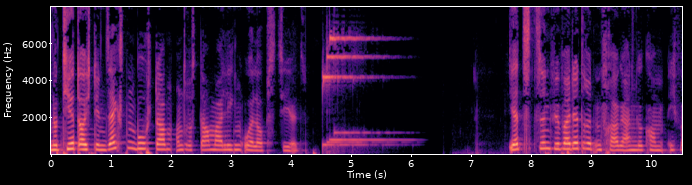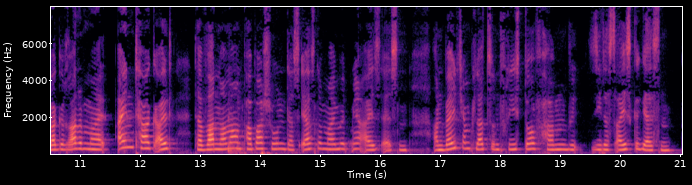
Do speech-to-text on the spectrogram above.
Notiert euch den sechsten Buchstaben unseres damaligen Urlaubsziels. Jetzt sind wir bei der dritten Frage angekommen. Ich war gerade mal einen Tag alt, da waren Mama und Papa schon das erste Mal mit mir Eis essen. An welchem Platz in Friesdorf haben sie das Eis gegessen?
